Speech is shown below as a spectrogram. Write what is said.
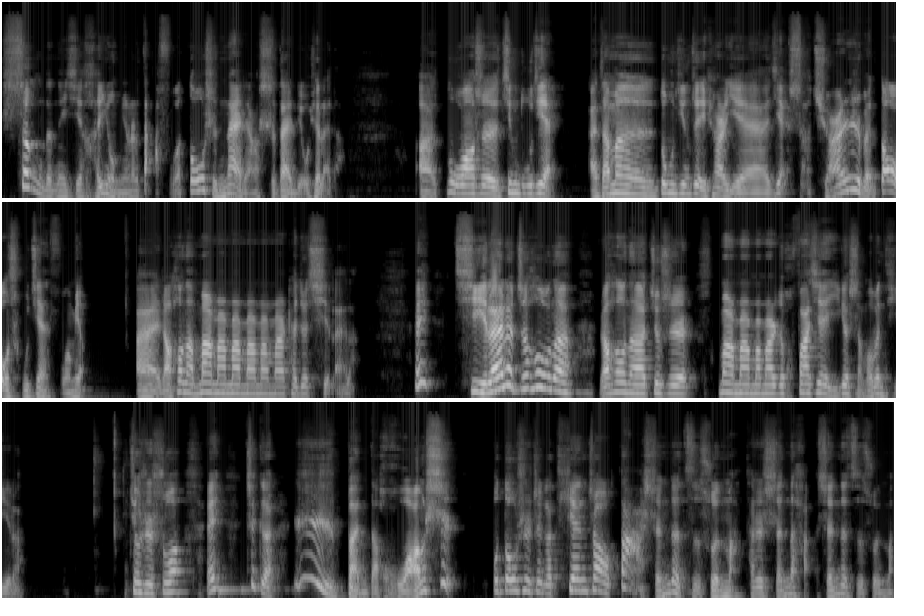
圣的那些很有名的大佛，都是奈良时代留下来的，啊，不光是京都建，哎，咱们东京这一片也建，是全日本到处建佛庙，哎，然后呢，慢慢慢慢慢慢它就起来了，哎，起来了之后呢，然后呢，就是慢慢慢慢就发现一个什么问题了，就是说，哎，这个日本的皇室。不都是这个天照大神的子孙嘛？他是神的孩，神的子孙嘛？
